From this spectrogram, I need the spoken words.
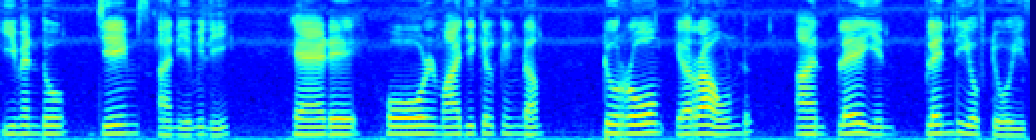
even though James and Emily had a whole magical kingdom to roam around and play in plenty of toys,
